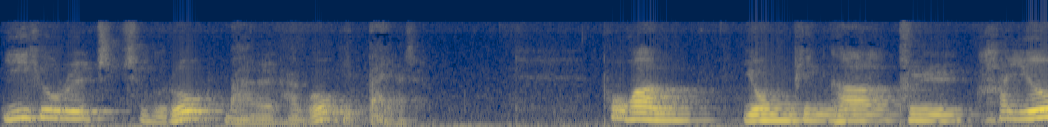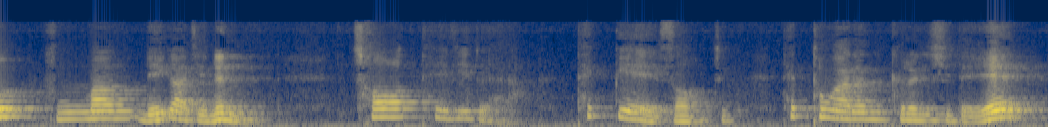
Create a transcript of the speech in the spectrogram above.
이효를 주축으로 말을 하고 있다 이거죠. 포황, 용빙하, 불, 하유, 북망 네 가지는 처태지도야라. 택괴에서 즉 태통하는 그런 시대에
